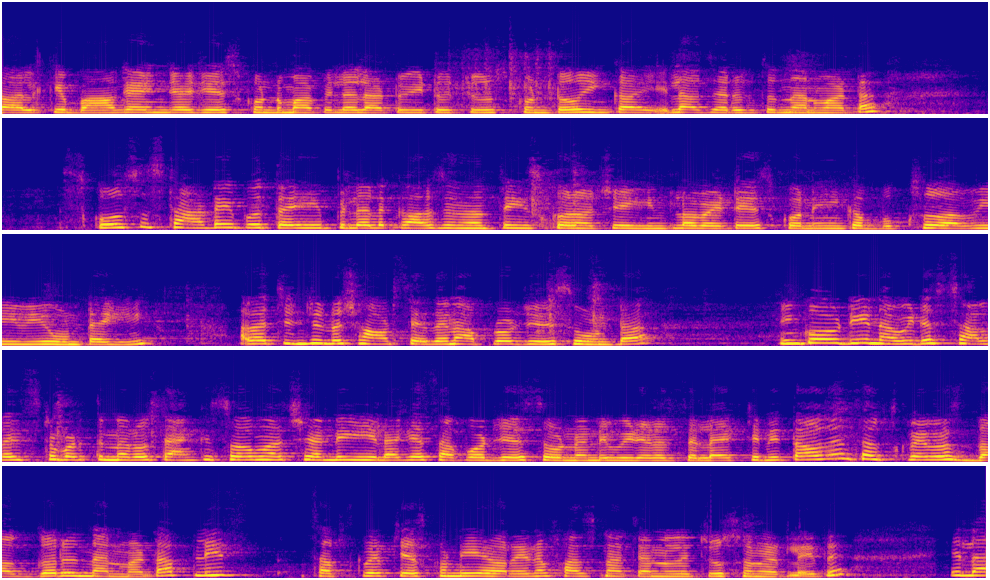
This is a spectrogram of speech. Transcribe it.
గాలికి బాగా ఎంజాయ్ చేసుకుంటూ మా పిల్లలు అటు ఇటు చూసుకుంటూ ఇంకా ఇలా జరుగుతుందనమాట స్కూల్స్ స్టార్ట్ అయిపోతాయి. పిల్లలకు కావాల్సినంత తీసుకొని వచ్చి ఇంట్లో పెట్టేసుకొని ఇంకా బుక్స్ అవి ఇవి ఉంటాయి. అలా చిన్న చిన్న షార్ట్స్ ఏదైనా అప్లోడ్ చేస్తూ ఉంటా. ఇంకోటి నా వీడియోస్ చాలా ఇష్టపడుతున్నారు. థ్యాంక్ యూ సో మచ్ అండి. ఇలాగే సపోర్ట్ చేస్తూ ఉండండి వీడియోస్ లైక్ చేయండి. థౌసండ్ సబ్స్క్రైబర్స్ దగ్గరుందనమాట ప్లీజ్ సబ్స్క్రైబ్ చేసుకోండి. ఎవరైనా ఫస్ట్ నా ఛానల్ని చూస్తున్నట్లయితే. ఇలా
